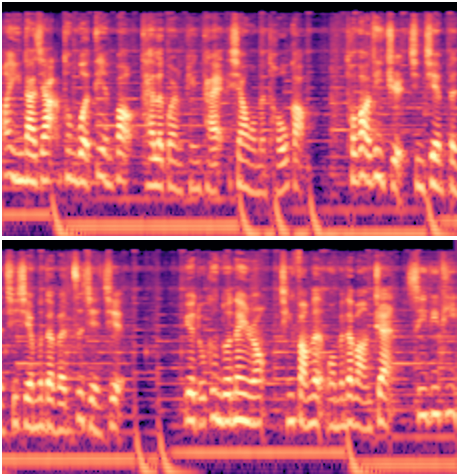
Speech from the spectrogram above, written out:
欢迎大家通过电报 Telegram 平台向我们投稿，投稿地址请见本期节目的文字简介。阅读更多内容，请访问我们的网站 cdt.media。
